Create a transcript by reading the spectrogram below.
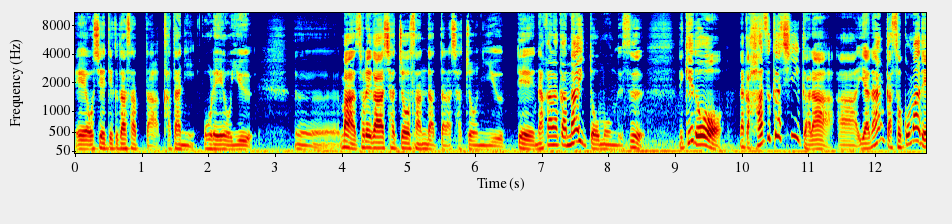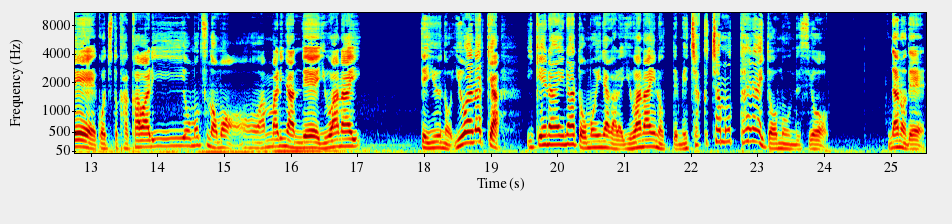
えー教えてくださった方にお礼を言う。うまあ、それが社長さんだったら社長に言うって、なかなかないと思うんです。で、けど、なんか恥ずかしいから、あいや、なんかそこまで、こう、ちょっと関わりを持つのも、あんまりなんで、言わないっていうの、言わなきゃいけないなと思いながら言わないのってめちゃくちゃもったいないと思うんですよ。なので、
